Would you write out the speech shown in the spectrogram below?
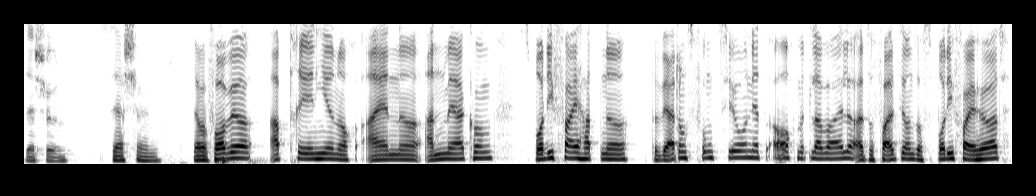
Sehr schön. Sehr schön. Ja, bevor wir abdrehen, hier noch eine Anmerkung. Spotify hat eine Bewertungsfunktion jetzt auch mittlerweile. Also falls ihr uns auf Spotify hört,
